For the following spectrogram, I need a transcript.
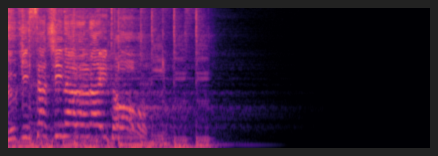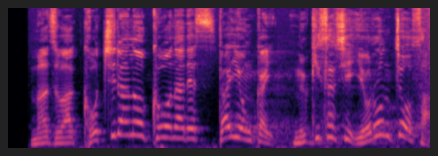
抜き差しならないと。まずはこちらのコーナーです。第4回抜き差し世論調査。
